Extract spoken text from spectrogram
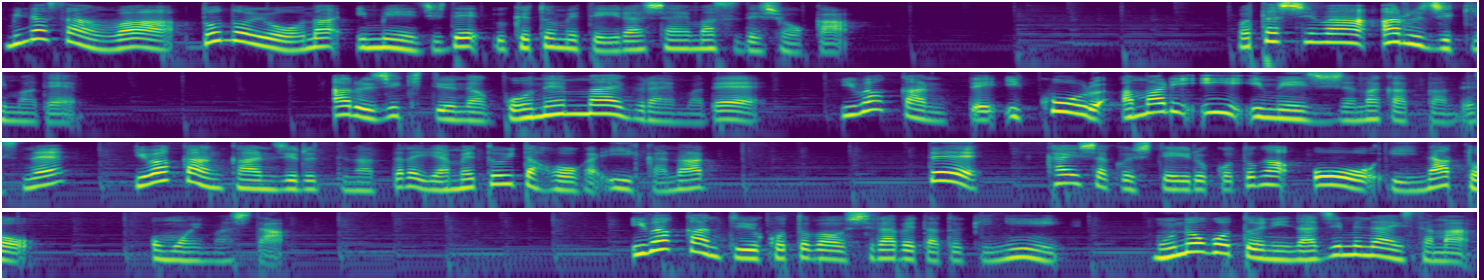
皆さんはどのようなイメージで受け止めていらっしゃいますでしょうか？私はある時期まで、ある時期というのは5年前ぐらいまで、違和感ってイコールあまりいいイメージじゃなかったんですね。違和感感じるってなったらやめといた方がいいかなって解釈していることが多いなと思いました。違和感という言葉を調べた時に物事に馴染めない様、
